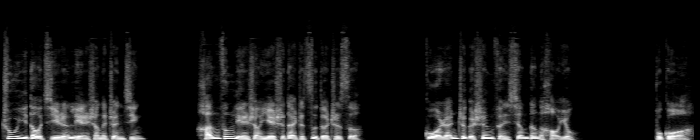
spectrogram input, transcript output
注意到几人脸上的震惊。韩风脸上也是带着自得之色，果然这个身份相当的好用。不过，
